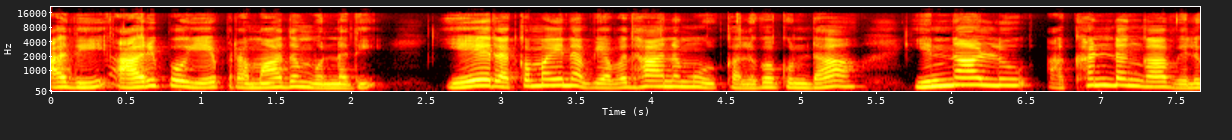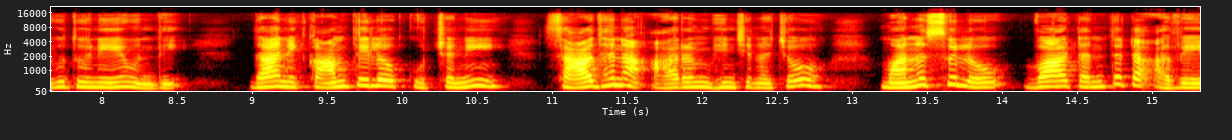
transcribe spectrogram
అది ఆరిపోయే ప్రమాదం ఉన్నది. ఏ రకమైన వ్యవధానము కలగకుండా ఇన్నాళ్ళు అఖండంగా వెలుగుతూనే ఉంది. దాని కాంతిలో కూర్చొని సాధన ఆరంభించినచో మనస్సులో వాటంతట అవే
